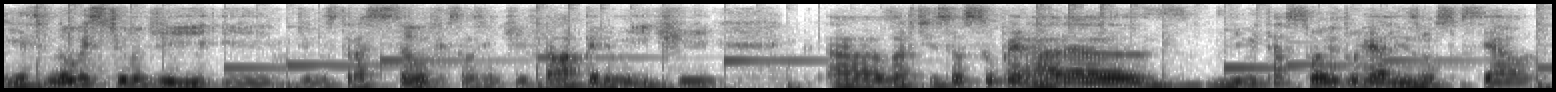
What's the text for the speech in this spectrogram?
E esse novo estilo de, de ilustração, ficção científica, ela permite aos artistas superar as limitações do realismo social. Né?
